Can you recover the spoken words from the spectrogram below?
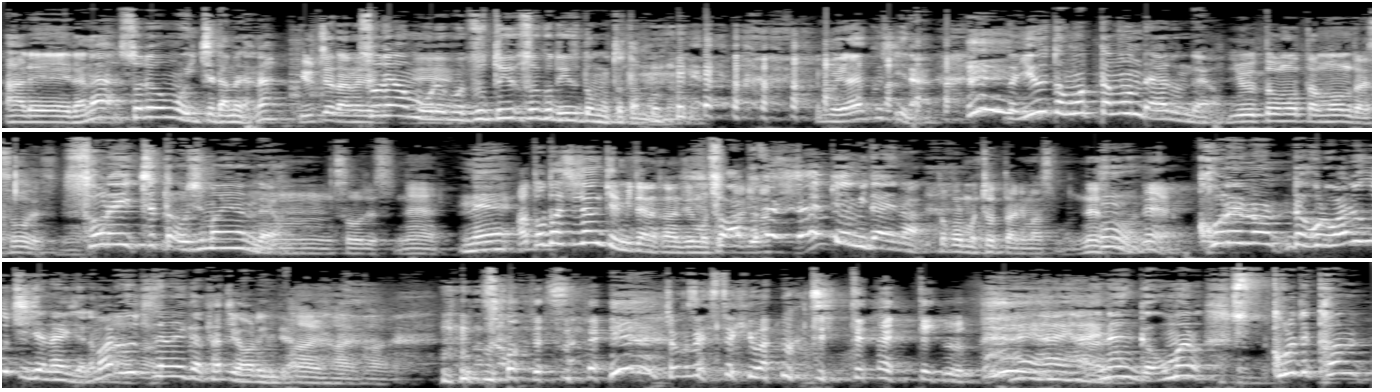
あれだな、それをもう言っちゃダメだな。言っちゃダメそれはもう俺もずっとそういうこと言うと思っとったもん。もうややこしいな。言うと思った問題あるんだよ。言うと思った問題そうですね。それ言っちゃったらおしまいなんだよ。うん、そうですね。ね。後出しじゃんけんみたいな感じもちそう、ょっとあり後出ますしじゃんけんみたいな。ところもちょっとありますもんね。そうん。のね。これの、だからこれ悪口じゃないじゃん。悪口じゃないから立ちが悪いんだよ。ははいはいはい。そうですね。直接的悪口言ってないっていう。いはいはい。なんかお前の、これでかん、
